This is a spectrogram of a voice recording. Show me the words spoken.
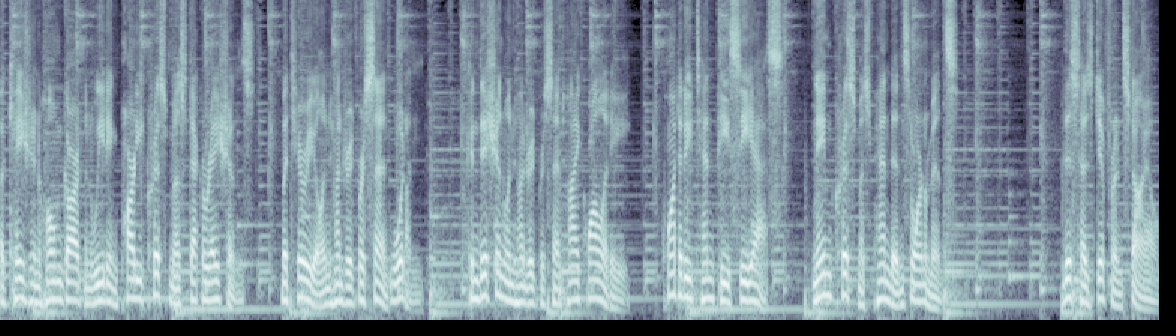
occasion home garden weeding party Christmas decorations, material 100% wooden, condition 100% high quality, quantity 10 PCS, name Christmas pendants ornaments. This has different style.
